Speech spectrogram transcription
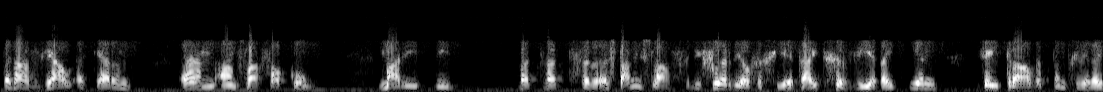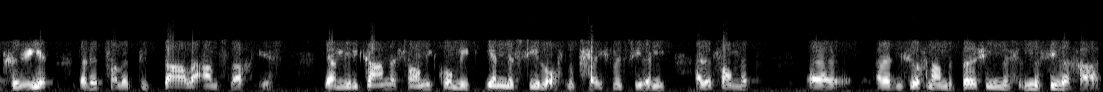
dat daar wel 'n kern ehm um, aanslag sal kom. Maar die die wat wat vir uh, Stanislav die voordeel gegee het. Hy het geweet, hy het een sentrale punt geweet. Hy het geweet dat dit sal 'n totale aanslag wees. Die Amerikaners sal nie kom met een missiel of met vyf missiele nie. Hulle sal met uh hulle die sogenaamde Pershing miss missiele gehad.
